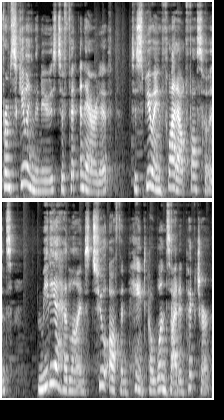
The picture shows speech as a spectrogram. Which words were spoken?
From skewing the news to fit a narrative, to spewing flat out falsehoods, media headlines too often paint a one sided picture.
